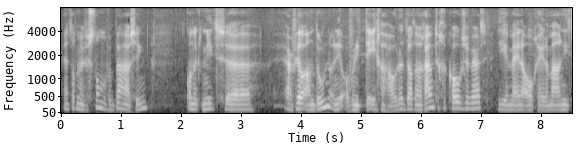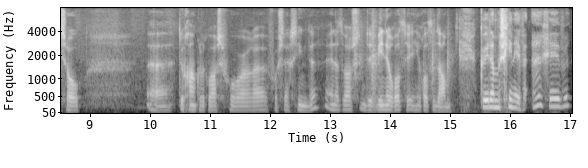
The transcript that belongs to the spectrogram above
En tot mijn verstomme verbazing kon ik niet uh, er veel aan doen, of niet tegenhouden, dat een ruimte gekozen werd die in mijn ogen helemaal niet zo uh, toegankelijk was voor, uh, voor slechtzienden. En dat was de Binnenrotte in Rotterdam. Kun je dan misschien even aangeven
